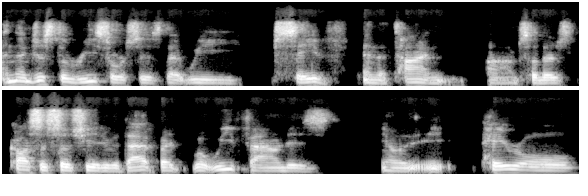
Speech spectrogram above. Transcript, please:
And then just the resources that we save and the time. Um, so there's costs associated with that. But what we found is, you know, it, payroll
